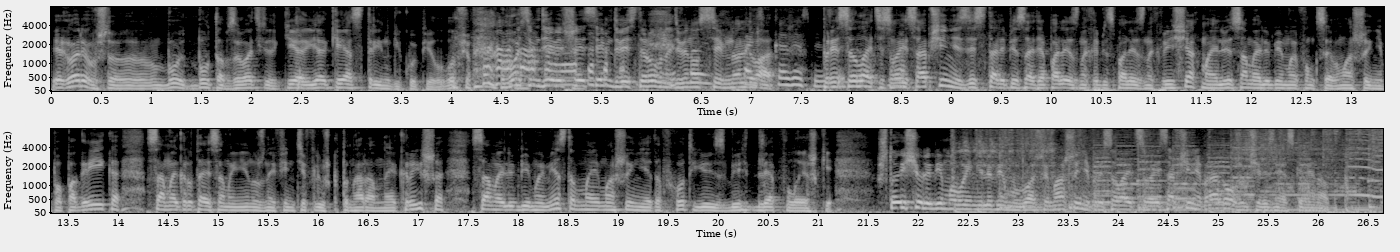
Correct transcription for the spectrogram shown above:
Я говорю, что будут, будут обзывать Kia, я Kia стринги купил. В общем, 8 9 6 7 200 ровно 9702. Скажи, смеюсь, Присылайте свои сообщения. Здесь стали писать о полезных и бесполезных вещах. Моя самая любимая функция в машине попогрейка. Самая крутая, самая ненужная финтифлюшка панорамная крыша. Самое любимое место в моей машине это вход USB для флешки. Что еще любимого и нелюбимого в вашей машине? Присылайте свои сообщения. Продолжим через несколько минут.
